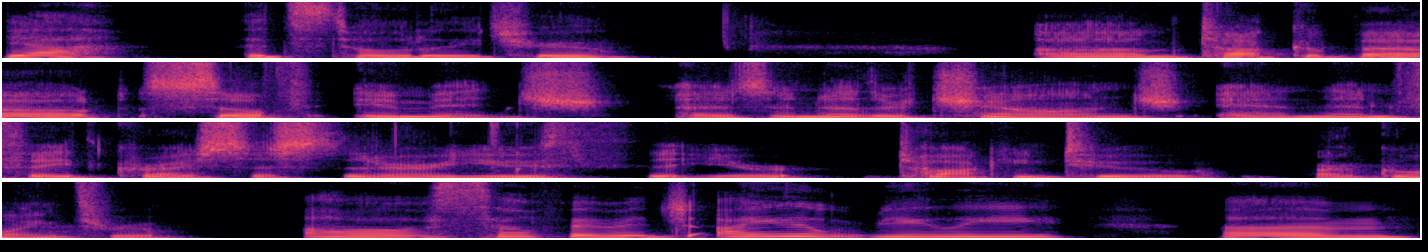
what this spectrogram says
yeah, it's totally true. Um, talk about self-image as another challenge, and then faith crisis that our youth that you're talking to are going through. Oh, self-image. I really um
